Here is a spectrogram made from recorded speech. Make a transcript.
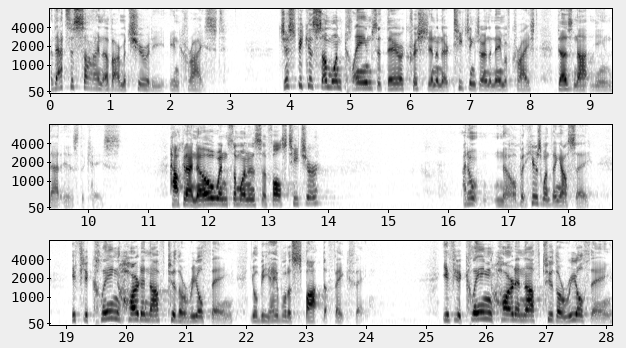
that's a sign of our maturity in Christ. Just because someone claims that they're a Christian and their teachings are in the name of Christ does not mean that is the case. How can I know when someone is a false teacher? I don't know, but here's one thing I'll say. If you cling hard enough to the real thing, you'll be able to spot the fake thing. If you cling hard enough to the real thing,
